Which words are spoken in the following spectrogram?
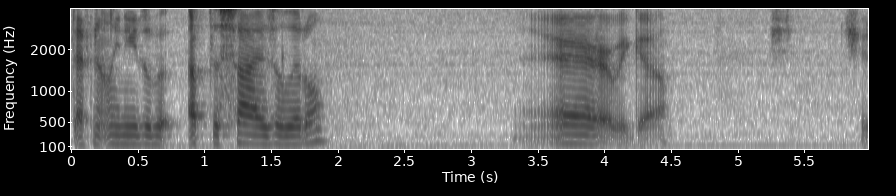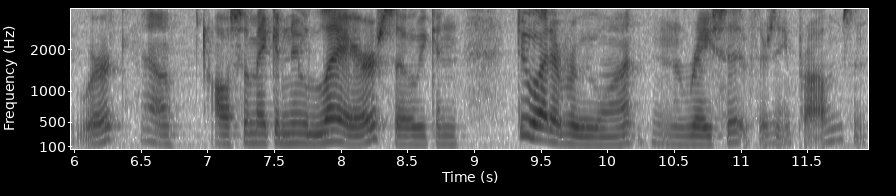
definitely need to up the size a little. There we go. Should work. Now, also make a new layer so we can do whatever we want and erase it if there's any problems. And,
